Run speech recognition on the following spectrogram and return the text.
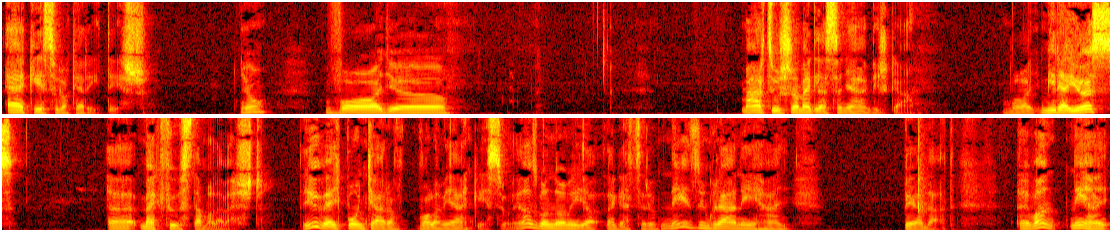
elkészül a kerítés. Jó? Vagy ö, márciusra meg lesz a nyelvvizsgám. Vagy mire jössz, ö, megfőztem a levest. De jövő egy pontjára valami elkészül. Én azt gondolom, hogy a legegyszerűbb. Nézzünk rá néhány példát. Van néhány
